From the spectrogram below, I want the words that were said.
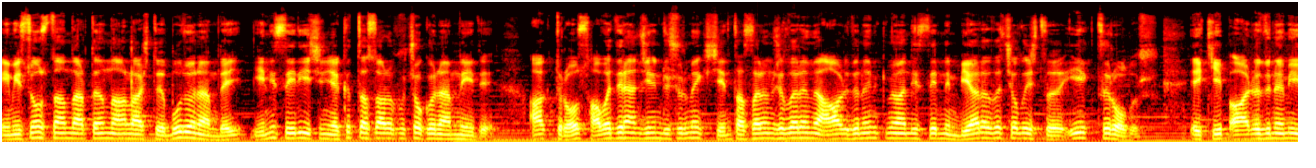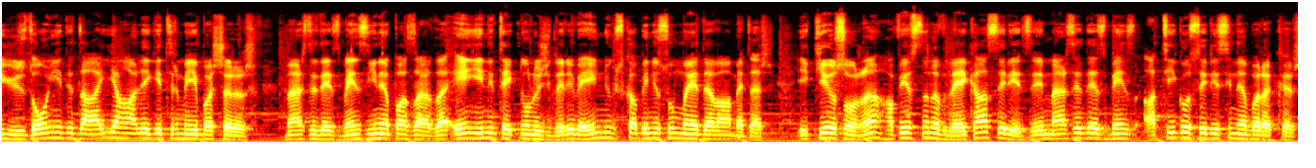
Emisyon standartlarının ağırlaştığı bu dönemde yeni seri için yakıt tasarrufu çok önemliydi. Actros, hava direncini düşürmek için tasarımcıların ve aerodinamik mühendislerinin bir arada çalıştığı ilk tır olur. Ekip aerodinamiği %17 daha iyi hale getirmeyi başarır. Mercedes-Benz yine pazarda en yeni teknolojileri ve en lüks kabini sunmaya devam eder. 2 yıl sonra hafif sınıf LK serisi Mercedes-Benz Atigo serisine bırakır.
